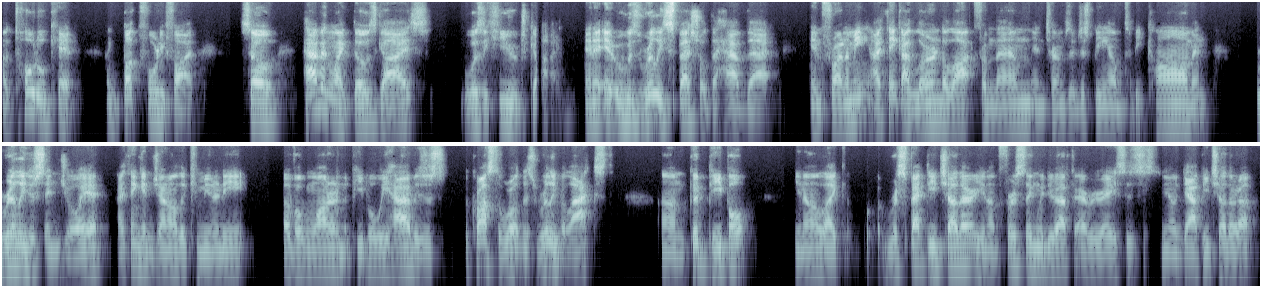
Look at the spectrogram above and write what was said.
a, total kid, like buck 45. So having like those guys was a huge guy. And it, it was really special to have that in front of me. I think I learned a lot from them in terms of just being able to be calm and really just enjoy it. I think in general, the community of open water and the people we have is just across the world is really relaxed um, good people, you know, like respect each other. You know, the first thing we do after every race is, you know, dap each other up,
